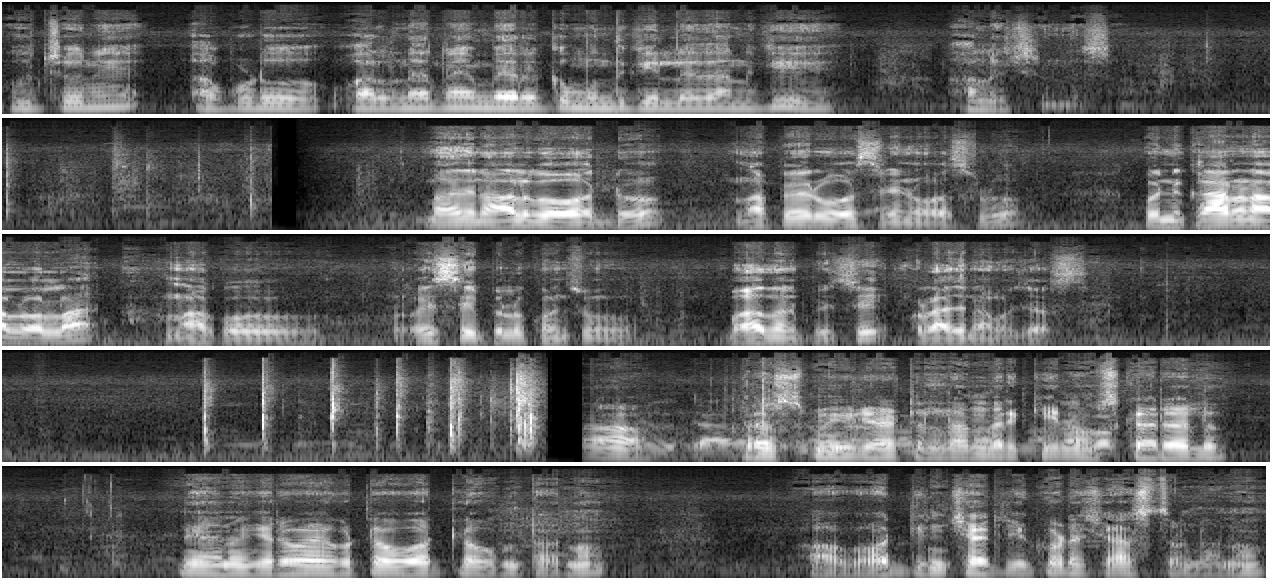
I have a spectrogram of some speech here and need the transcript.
కూర్చొని అప్పుడు వాళ్ళ నిర్ణయం మేరకు ముందుకెళ్ళేదానికి ఆలోచన చేస్తాం మాది నాలుగో వార్డు. నా పేరు ఓ శ్రీనివాసులు. కొన్ని కారణాల వల్ల నాకు వైసీపీలో కొంచెం బాధ అనిపించి రాజీనామా చేస్తాను. ప్రెస్ మీడియాటర్లందరికీ నమస్కారాలు. నేను ఇరవై ఒకటో వార్డులో ఉంటాను. ఆ వార్డు ఇన్ఛార్జి కూడా చేస్తున్నాను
